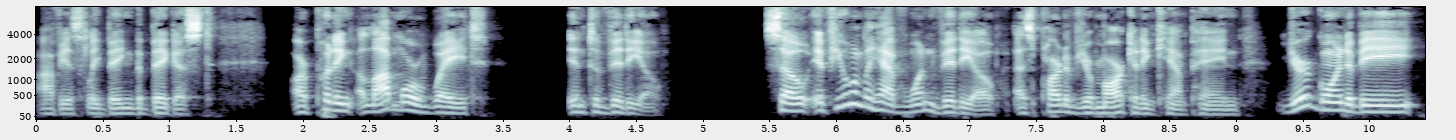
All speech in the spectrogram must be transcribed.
obviously being the biggest are putting a lot more weight into video so if you only have one video as part of your marketing campaign, you're going to be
